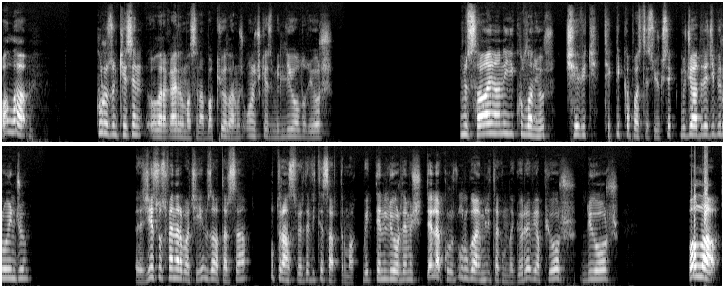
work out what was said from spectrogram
Valla Cruz'un kesin olarak ayrılmasına bakıyorlarmış. 13 kez milli oldu diyor. Şimdi sağ ayağını iyi kullanıyor. Çevik, teknik kapasitesi yüksek, mücadeleci bir oyuncu. E, Jesus Fenerbahçe'ye imza atarsa bu transferde vites arttırmak bekleniliyor demiş. De La Cruz Uruguay milli takımında görev yapıyor diyor. Valla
